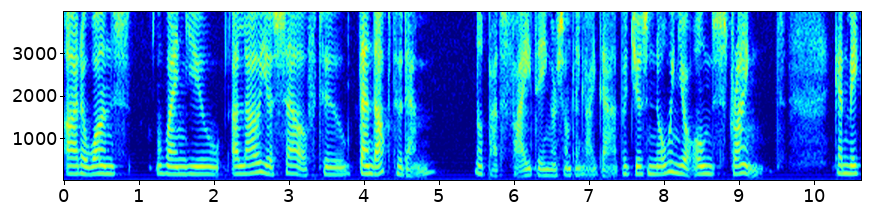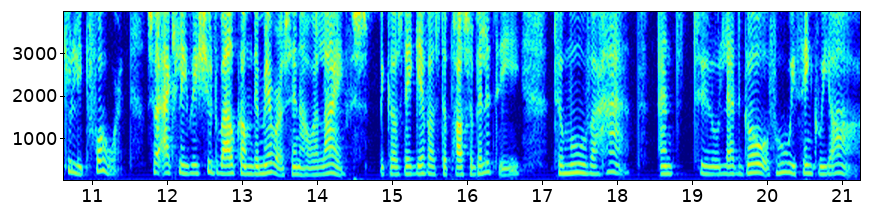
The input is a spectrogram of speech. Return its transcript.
are the ones when you allow yourself to stand up to them, not about fighting or something like that, but just knowing your own strength can make you leap forward. So, actually, we should welcome the mirrors in our lives because they give us the possibility to move ahead and to let go of who we think we are.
